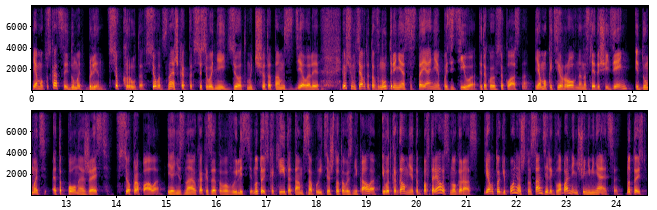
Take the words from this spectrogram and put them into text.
я мог спускаться и думать, блин, все круто, все вот, знаешь, как-то все сегодня идет, мы что-то там сделали. И, в общем, у тебя вот это внутреннее состояние позитива. Ты такой, все классно. Я мог идти ровно на следующий день и думать, это полная жесть, все пропало, я не знаю, как из этого вылезти. Ну, то есть какие-то там события, что-то возникало. И вот когда у меня это повторялось много раз, я в итоге понял, что на самом деле глобально ничего не меняется. Ну, то есть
